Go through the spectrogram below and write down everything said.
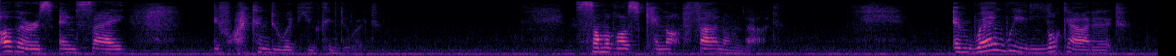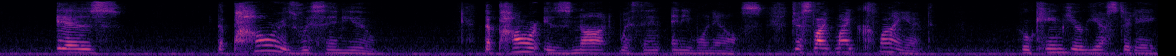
others and say, if I can do it, you can do it. Some of us cannot fathom that. And when we look at it, is the power is within you. The power is not within anyone else. Just like my client who came here yesterday.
